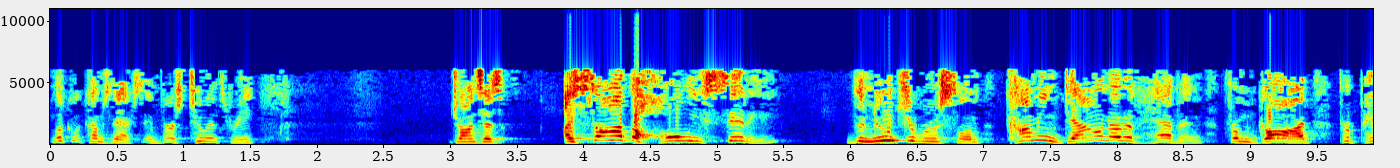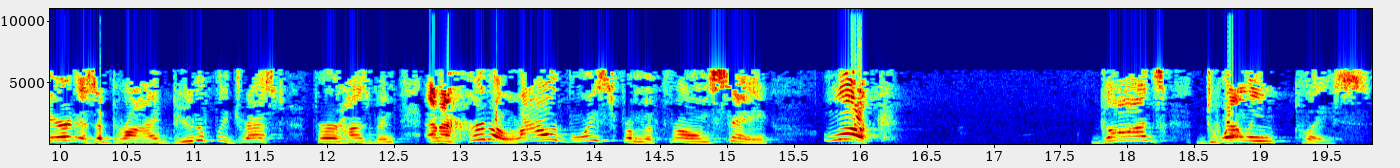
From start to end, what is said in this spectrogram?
Look what comes next. In verse 2 and 3, John says, I saw the holy city the new Jerusalem coming down out of heaven from God, prepared as a bride, beautifully dressed for her husband, and I heard a loud voice from the throne saying, Look! God's dwelling place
